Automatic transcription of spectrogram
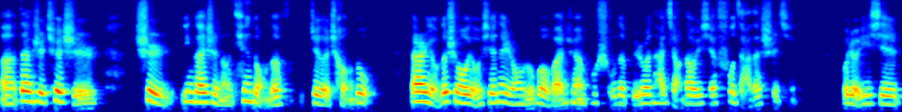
呃，但是确实是应该是能听懂的这个程度。当然，有的时候有些内容如果完全不熟的，比如说他讲到一些复杂的事情，或者一些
